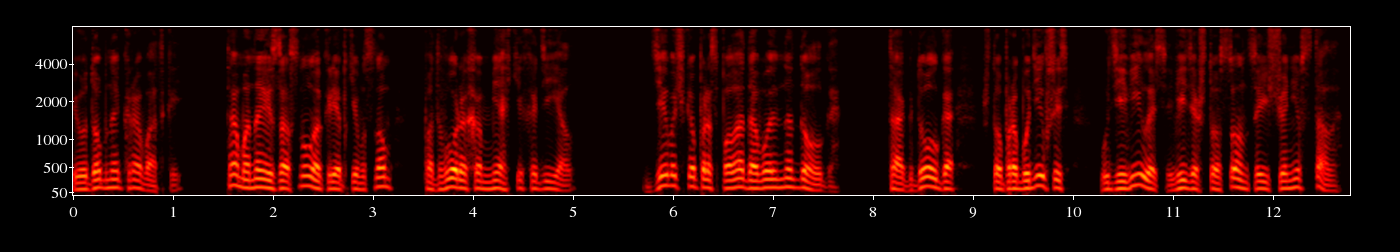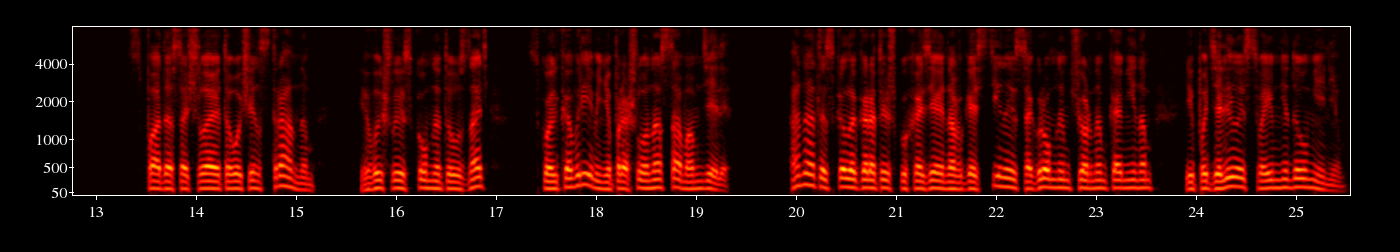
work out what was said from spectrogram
и удобной кроваткой. Там она и заснула крепким сном под ворохом мягких одеял. Девочка проспала довольно долго. Так долго, что, пробудившись, удивилась, видя, что солнце еще не встало. Спада сочла это очень странным и вышла из комнаты узнать, сколько времени прошло на самом деле. Она отыскала коротышку хозяина в гостиной с огромным черным камином и поделилась своим недоумением.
